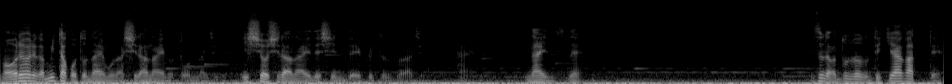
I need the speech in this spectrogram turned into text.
まあ、我々が見たことないものは知らないのと同じで。一生知らないで死んでいくっていうのと同じで、はい、ないんですね。そういうのがどんどん出来上がって。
